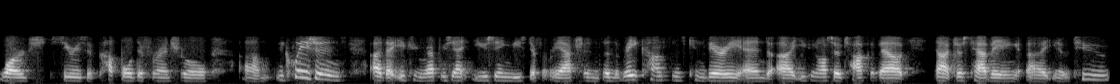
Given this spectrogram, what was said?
large series of couple differential um, equations uh, that you can represent using these different reactions, and the rate constants can vary. And uh, you can also talk about not just having uh, you know two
